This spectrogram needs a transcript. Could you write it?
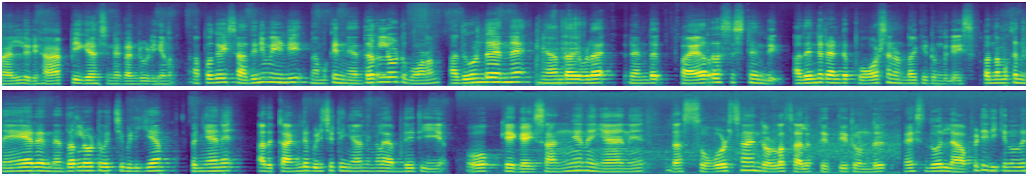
നല്ലൊരു ഹാപ്പി ഗ്യാസിനെ കണ്ടുപിടിക്കണം. അപ്പോൾ ഗൈസ് അതിനു വേണ്ടി നമുക്ക് നെതറിലോട്ട് പോകണം അതുകൊണ്ട് തന്നെ ഞാൻ എന്താ ഇവിടെ രണ്ട് ഫയർ റെസിസ്റ്റന്റ് അതിന്റെ രണ്ട് പോർഷൻ ഉണ്ടാക്കിയിട്ടുണ്ട് ഗൈസ് അപ്പം നമുക്ക് നേരെ നെതറിലോട്ട് വെച്ച് പിടിക്കാം. അപ്പം ഞാൻ അത് കണ്ടുപിടിച്ചിട്ട് ഞാൻ നിങ്ങളെ അപ്ഡേറ്റ് ചെയ്യാം. ഓക്കെ ഗൈസ് അങ്ങനെ ഞാൻ ദ സോൾ സാൻഡ് ഉള്ള സ്ഥലത്ത് എത്തിയിട്ടുണ്ട്. ഗൈസ് ഇതുപോലെ അവിടെ ഇരിക്കുന്നത്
